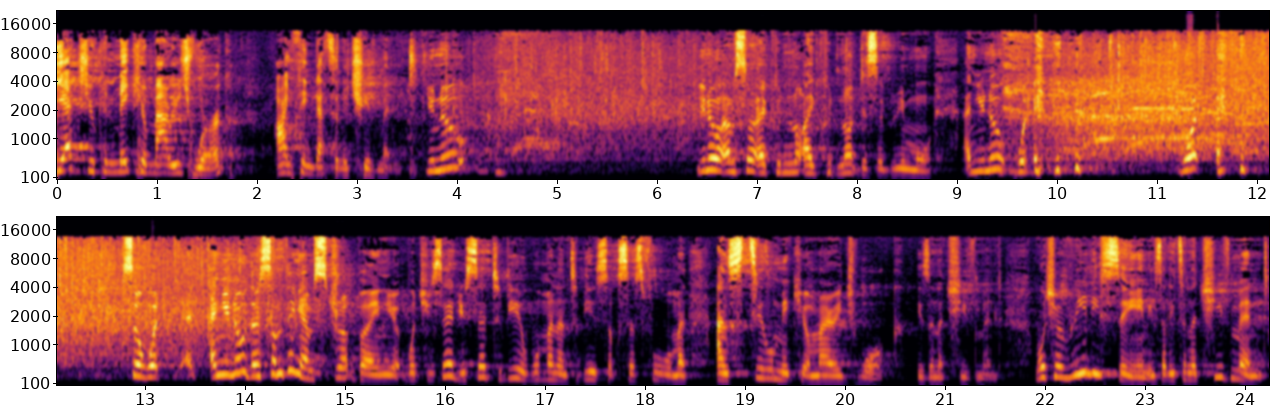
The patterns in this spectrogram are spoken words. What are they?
yet you can make your marriage work, I think that's an achievement. You know, you know, I'm sorry, I could not, I could not disagree more. And you know what? what? So what? And you know, there's something I'm struck by in your, what you said. You said to be a woman and to be a successful woman and still make your marriage work is an achievement. What you're really saying is that it's an achievement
